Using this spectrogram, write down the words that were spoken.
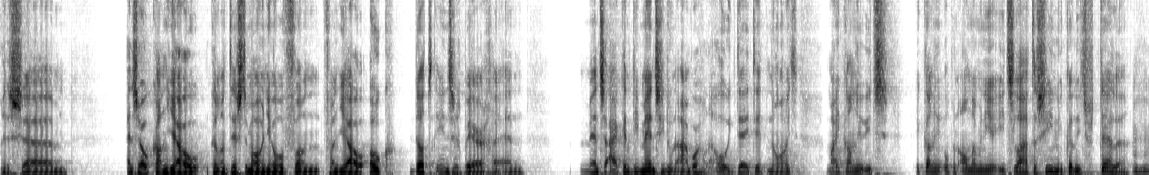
Dus, ehm, en zo kan, jou, kan een testimonial van, van jou ook dat in zich bergen. En mensen eigenlijk een dimensie doen aanboren van, oh, ik deed dit nooit. Maar ik kan nu iets, ik kan nu op een andere manier iets laten zien. Ik kan iets vertellen. Mhm.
